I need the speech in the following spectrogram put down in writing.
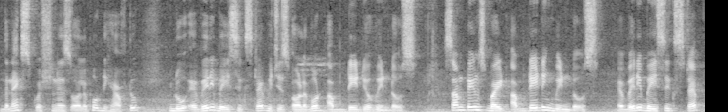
the next question is all about you have to do a very basic step which is all about update your windows. Sometimes by updating windows a very basic step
